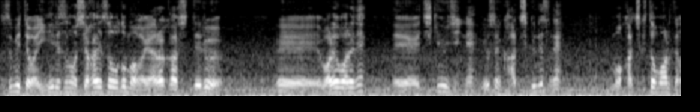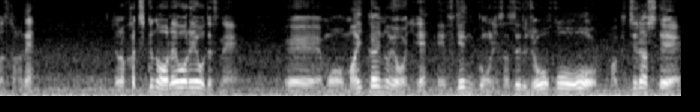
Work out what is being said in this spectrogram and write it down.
全てはイギリスの支配層どもがやらかしてる、え我々ね、え地球人ね、要するに家畜ですね。もう家畜と思われてますからね。その家畜の我々をですね、えーもう毎回のようにね、えー不健康にさせる情報をまき散らして、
